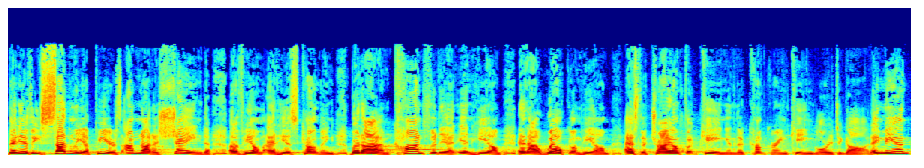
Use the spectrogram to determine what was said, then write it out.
that if He suddenly appears, I'm not ashamed of Him at His coming, but I am confident in Him and I welcome Him as the triumphant King and the conquering King. Glory to God. Amen.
